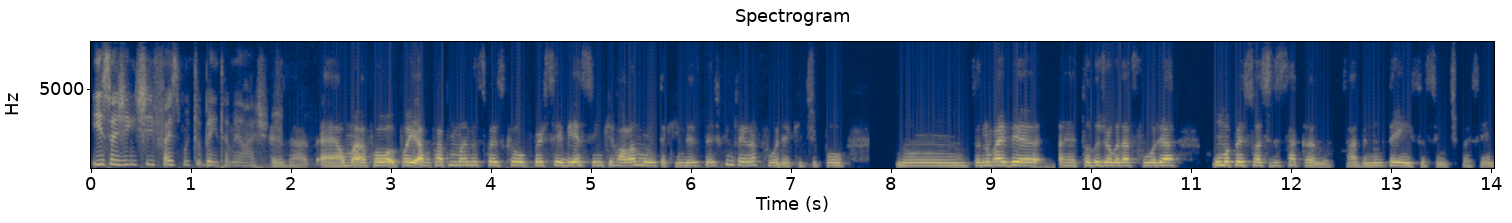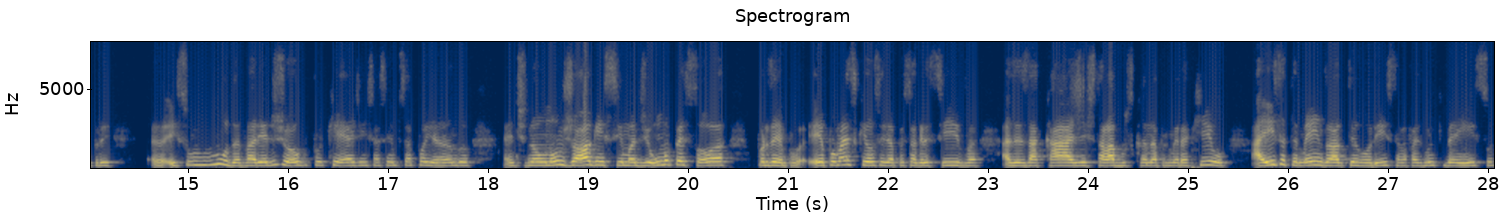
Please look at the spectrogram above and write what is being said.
Isso a gente faz muito bem também, eu acho. Exato. É uma, foi, foi foi uma das coisas que eu percebi, assim, que rola muito aqui, desde, desde que entrei na Fúria, que, tipo, não, você não vai ver é, todo jogo da Fúria uma pessoa se destacando, sabe? Não tem isso, assim, tipo, é sempre... é, isso muda, varia de jogo, porque a gente tá sempre se apoiando, A gente não, não joga em cima de uma pessoa. Por exemplo, eu, por mais que eu seja uma pessoa agressiva, às vezes a Kai, a gente está lá buscando a primeira kill, a Isa também, do lado terrorista, ela faz muito bem isso.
